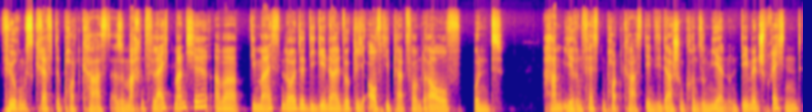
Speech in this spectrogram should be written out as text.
Führungskräfte-Podcast. Also machen vielleicht manche, aber die meisten Leute, die gehen halt wirklich auf die Plattform drauf und haben ihren festen Podcast, den sie da schon konsumieren. Und dementsprechend,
